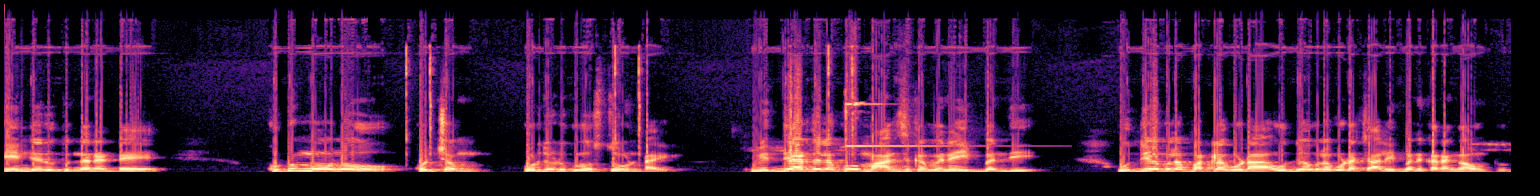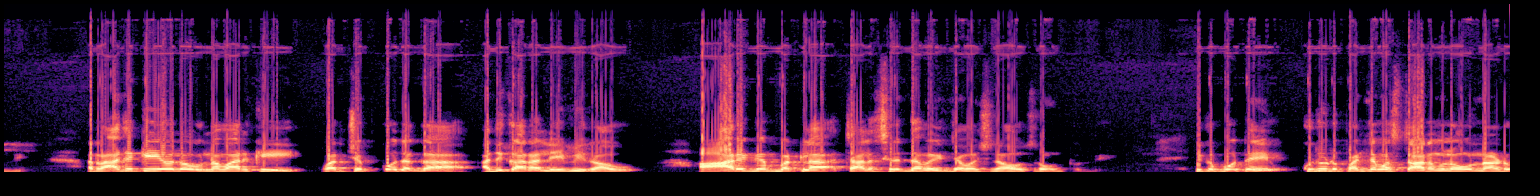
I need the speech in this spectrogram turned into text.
ఏం జరుగుతుందనంటే కుటుంబంలో కొంచెం ఒడిదుడుకులు వస్తూ ఉంటాయి. విద్యార్థులకు మానసికమైన ఇబ్బంది ఉద్యోగుల పట్ల కూడా ఉద్యోగులు కూడా చాలా ఇబ్బందికరంగా ఉంటుంది. రాజకీయంలో ఉన్నవారికి వారు చెప్పుకోదగ్గ అధికారాలు ఏవి రావు. ఆరోగ్యం పట్ల చాలా శ్రద్ధ వహించవలసిన అవసరం ఉంటుంది. ఇకపోతే కుజుడు పంచమ స్థానంలో ఉన్నాడు.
